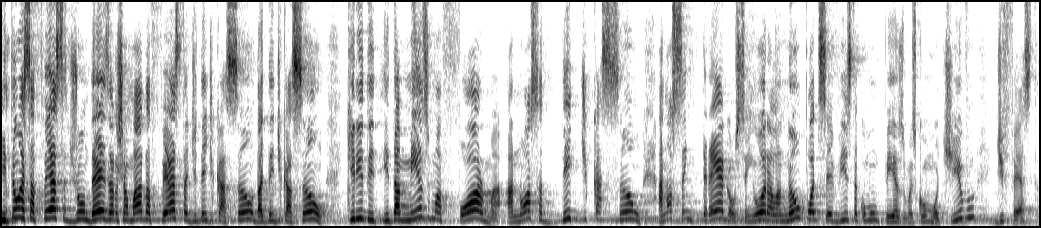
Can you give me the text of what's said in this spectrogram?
Então essa festa de João 10 era chamada festa de dedicação, da dedicação, querido, e da mesma forma, a nossa dedicação, a nossa entrega ao Senhor, ela não pode ser vista como um peso, mas como motivo de festa.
